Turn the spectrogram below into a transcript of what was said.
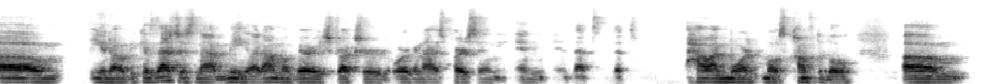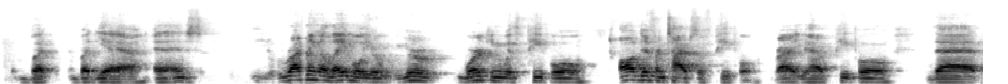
um, you know, because that's just not me. Like I'm a very structured, organized person, and that's that's how I'm more most comfortable. Um, but but yeah, and, and running a label, you're you're working with people, all different types of people, right? You have people that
